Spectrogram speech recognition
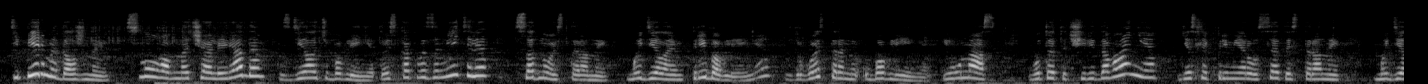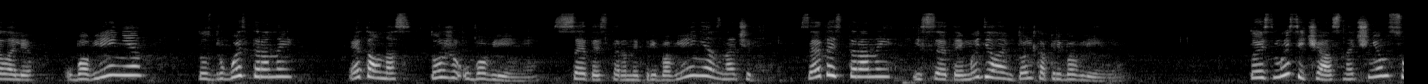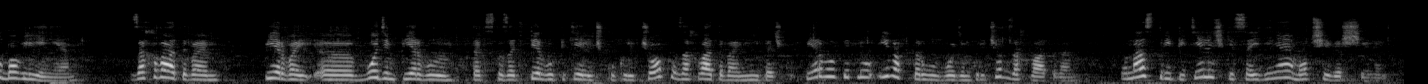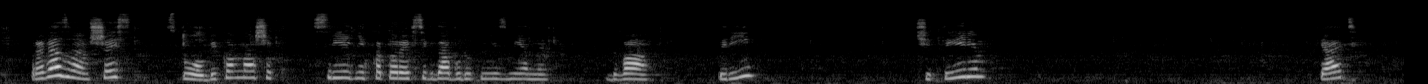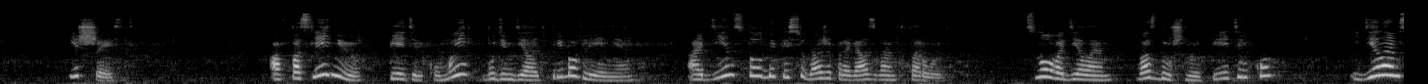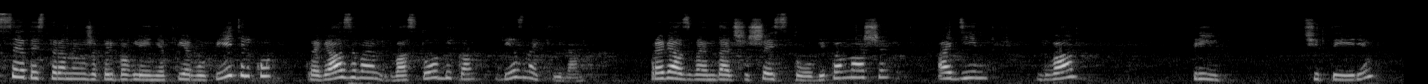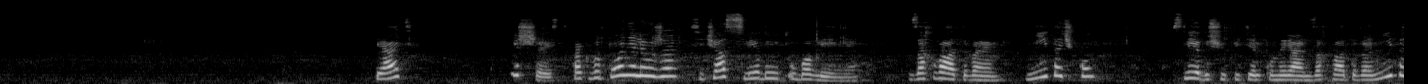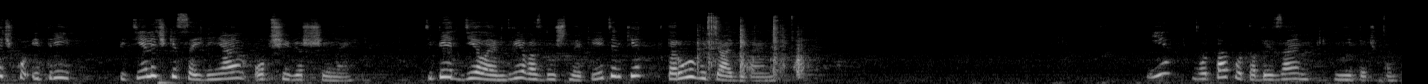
Теперь мы должны снова в начале ряда сделать убавление. То есть, как вы заметили, с одной стороны мы делаем прибавление, с другой стороны убавление. И у нас вот это чередование, если, к примеру, с этой стороны мы делали убавление, то с другой стороны это у нас тоже убавление. С этой стороны прибавление, значит с этой стороны и с этой мы делаем только прибавление. То есть мы сейчас начнем с убавления. Захватываем первой, э, вводим первую, так сказать, первую петелечку крючок, захватываем ниточку в первую петлю и во вторую вводим крючок, захватываем. У нас три петелечки, соединяем общей вершиной. Провязываем 6 столбиков наших средних, которые всегда будут неизменны. 2, 3, 4, 5 и 6. А в последнюю петельку мы будем делать прибавление. Один столбик и сюда же провязываем второй. Снова делаем воздушную петельку. И делаем с этой стороны уже прибавление в первую петельку. Провязываем 2 столбика без накида. Провязываем дальше 6 столбиков наши. 1, 2, 3, 4, 5 и 6. Как вы поняли уже, сейчас следует убавление. Захватываем ниточку, в следующую петельку ныряем, захватываем ниточку и 3 петелечки соединяем общей вершиной. Теперь делаем 2 воздушные петельки, вторую вытягиваем. И вот так вот обрезаем ниточку.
